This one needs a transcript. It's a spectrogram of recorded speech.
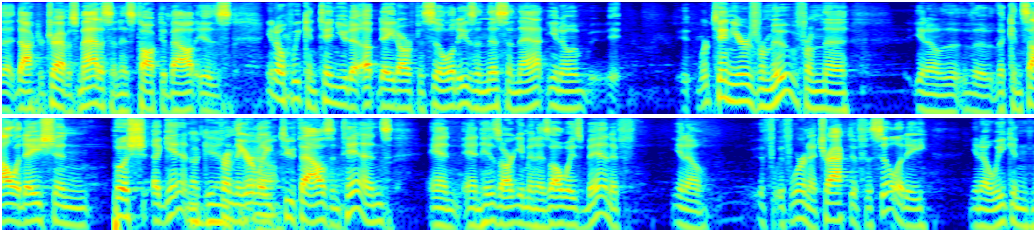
that Dr. Travis Madison has talked about is, you know, if we continue to update our facilities and this and that, you know, it, it, we're 10 years removed from the, you know, the, the, the consolidation push again, Again. from the early 2010s. And, and his argument has always been if, you know, if, if we're an attractive facility, you know, we can,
